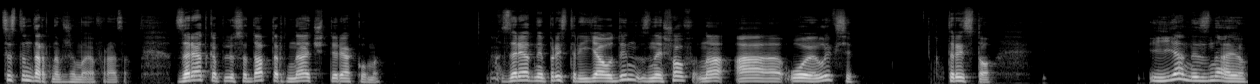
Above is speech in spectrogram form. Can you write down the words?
Це стандартна вже моя фраза. Зарядка плюс адаптер на 4 акуми. Зарядний пристрій я один знайшов на OLX 300. І я не знаю.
